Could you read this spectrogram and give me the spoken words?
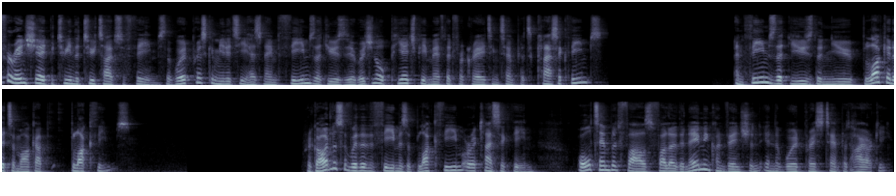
differentiate between the two types of themes, the WordPress community has named themes that use the original PHP method for creating templates classic themes, and themes that use the new block editor markup block themes. Regardless of whether the theme is a block theme or a classic theme, all template files follow the naming convention in the WordPress template hierarchy.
